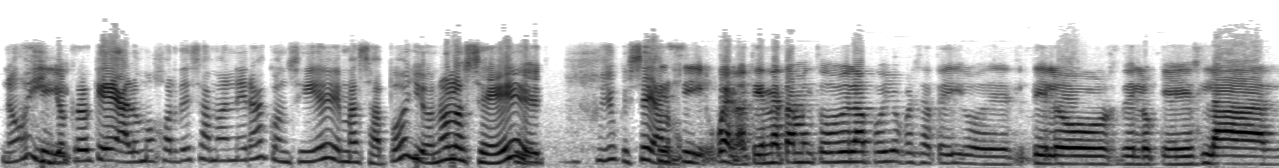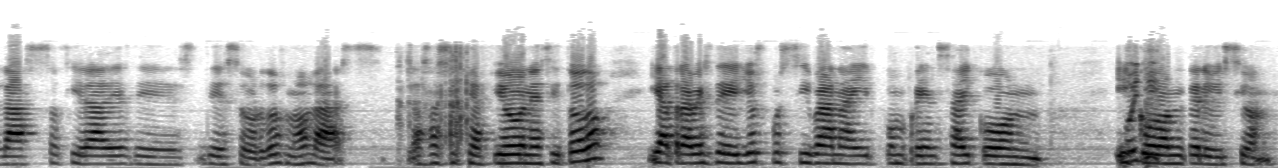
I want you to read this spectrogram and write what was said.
¿no? Y Sí. yo creo que a lo mejor de esa manera consigue más apoyo, no lo sé, ¿eh? yo qué sé. Sí, sí, bueno, tiene también todo el apoyo, pues ya te digo, de, de los, de lo que es la- las sociedades de, de sordos, ¿no? Las, las asociaciones y todo, y a través de ellos pues sí van a ir con prensa y con, y Oye. con televisión.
